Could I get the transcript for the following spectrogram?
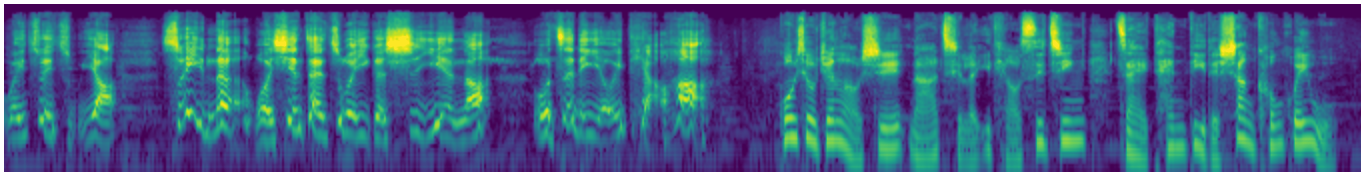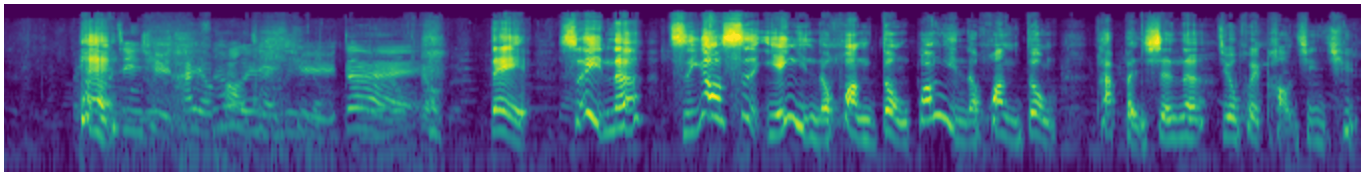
为最主要。所以呢，我现在做一个试验呢，我这里有一条哈。郭秀娟老师拿起了一条丝巾，在滩地的上空挥舞。跑进去，它有跑进去，对，对，所以呢，只要是眼影的晃动、光影的晃动，它本身呢就会跑进去。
